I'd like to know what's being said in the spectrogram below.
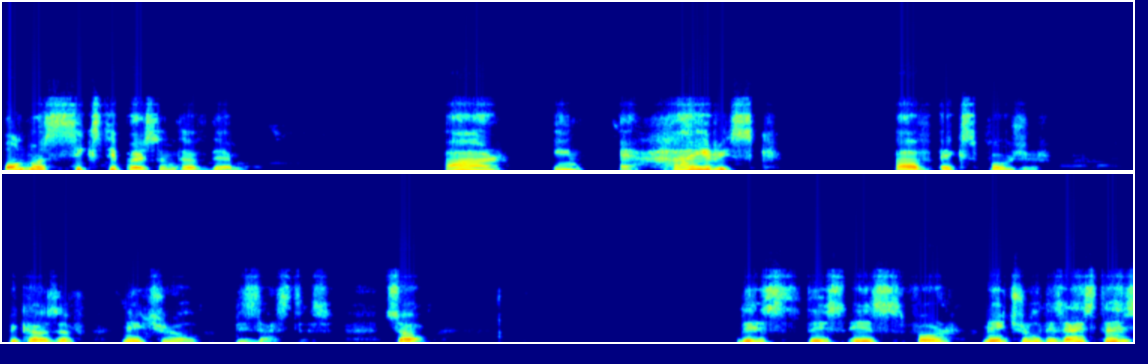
almost 60% of them are in a high risk of exposure because of natural disasters. So this this is for natural disasters,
